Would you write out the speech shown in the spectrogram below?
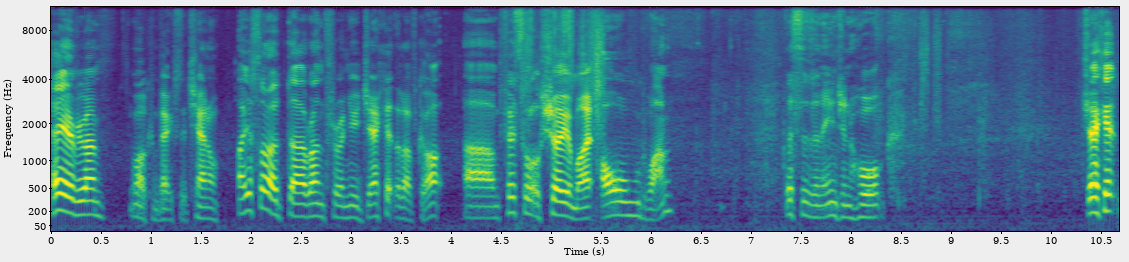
Hey everyone, welcome back to the channel. I just thought I'd uh, run through a new jacket that I've got. Um, first of all, I'll show you my old one. This is an EngineHawk jacket.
